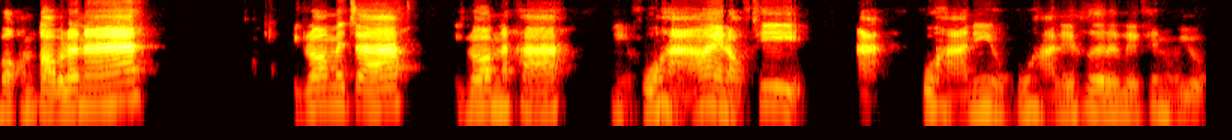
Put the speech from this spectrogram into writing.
บอกคำตอบไปแล้วนะ อีกรอบไหมจ๊ะ อีกรอบนะคะ นี่ครูหาไม่หรอกที่ อะครูหานี่อยู่ครูหาเลเซอร์เล็กๆให้หนูอยู่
